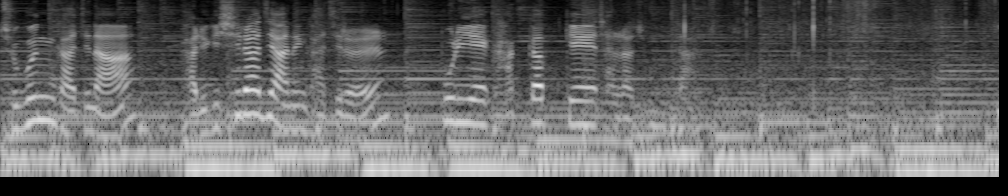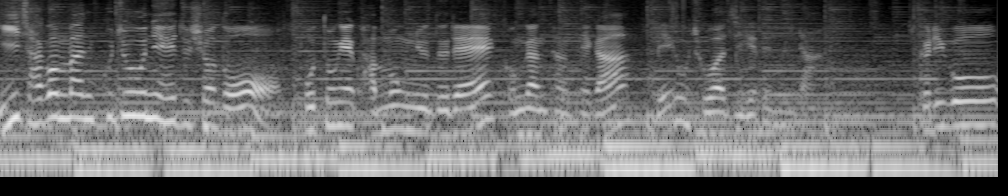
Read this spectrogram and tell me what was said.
죽은 가지나 발육이 실하지 않은 가지를 뿌리에 가깝게 잘라줍니다. 이 작업만 꾸준히 해주셔도 보통의 관목류들의 건강 상태가 매우 좋아지게 됩니다. 그리고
